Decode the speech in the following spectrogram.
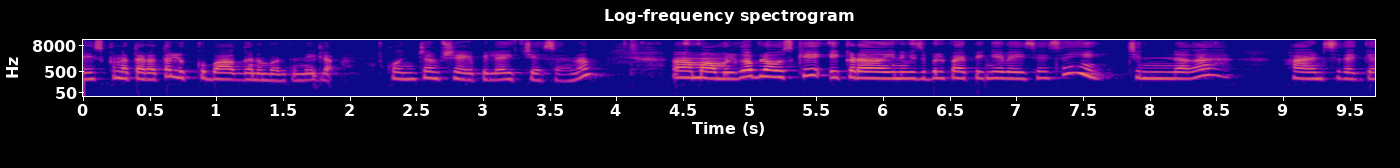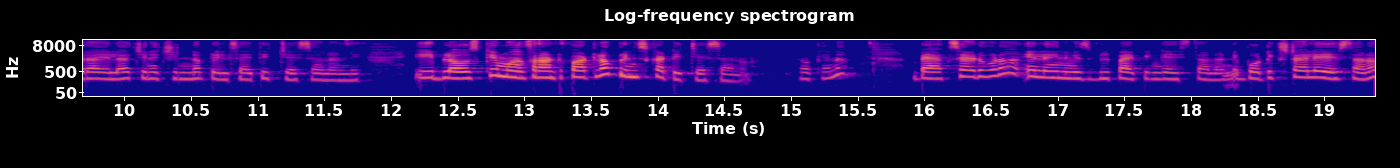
వేసుకున్న తర్వాత లుక్ బాగా కనబడుతుంది. ఇలా కొంచెం షేప్ ఇలా ఇచ్చేసాను. మామూలుగా బ్లౌజ్కి ఇక్కడ ఇన్విజిబుల్ పైపింగే వేసేసి చిన్నగా హ్యాండ్స్ దగ్గర ఇలా చిన్న చిన్న ప్రిల్స్ అయితే ఇచ్చేసానండి. ఈ బ్లౌజ్కి ఫ్రంట్ పార్ట్లో ప్రిన్స్ కట్ ఇచ్చేసాను. ఓకేనా బ్యాక్ సైడ్ కూడా ఇలా ఇన్విజిబుల్ పైపింగే ఇస్తానండి. బొటిక్ స్టైలే వేస్తాను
